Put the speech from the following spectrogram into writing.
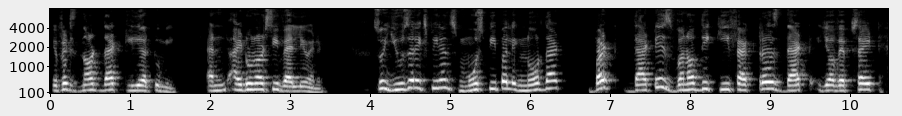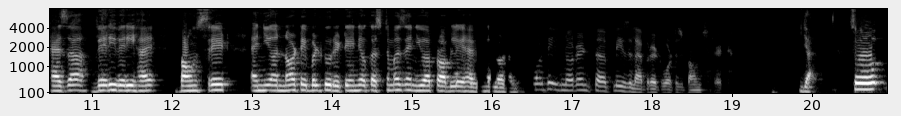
if it's not that clear to me and i do not see value in it. So user experience most people ignore that but that is one of the key factors that your website has a very very high bounce rate and you are not able to retain your customers and you are probably having a lot of for the ignorant uh, please elaborate what is bounce rate. Yeah. So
